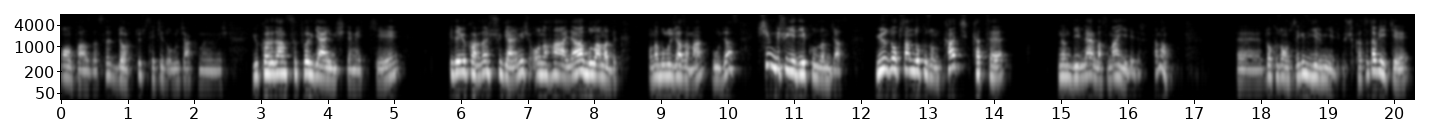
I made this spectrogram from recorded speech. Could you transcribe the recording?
10 fazlası 408 olacakmış. Yukarıdan 0 gelmiş demek ki. Bir de yukarıdan şu gelmiş. Onu hala bulamadık. Ona bulacağız ama. Bulacağız. Şimdi şu 7'yi kullanacağız. 199'un kaç katının birler basamağı 7'dir. Tamam. Ee, 9, 18, 27. 3 katı tabii ki.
